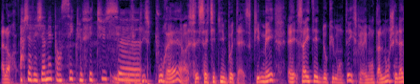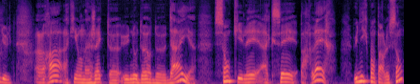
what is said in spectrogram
Alors, Alors j'avais jamais pensé que le fœtus. Le, euh, fœtus pourrait, c'est une hypothèse, qui, mais ça a été documenté expérimentalement chez l'adulte. Un rat à qui on injecte une odeur de d'ail sans qu'il ait accès par l'air, uniquement par le sang,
